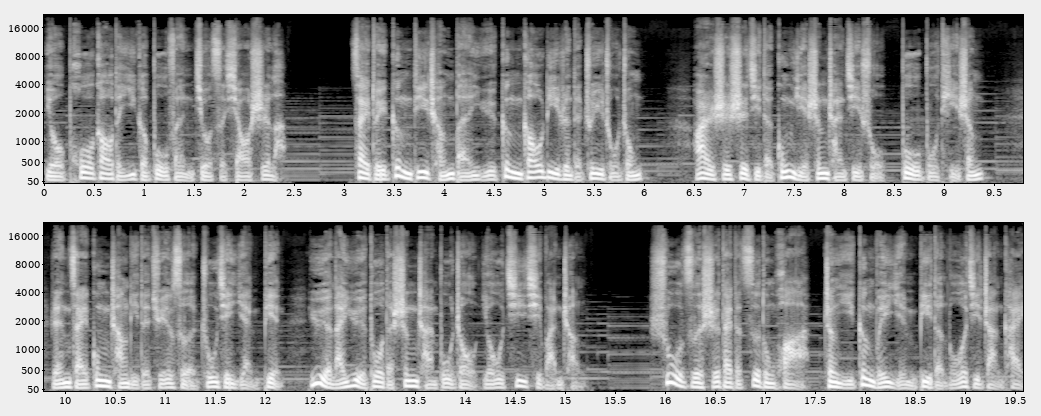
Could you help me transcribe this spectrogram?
有颇高的一个部分就此消失了。在对更低成本与更高利润的追逐中，二十世纪的工业生产技术步步提升，人在工厂里的角色逐渐演变，越来越多的生产步骤由机器完成。数字时代的自动化正以更为隐蔽的逻辑展开。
